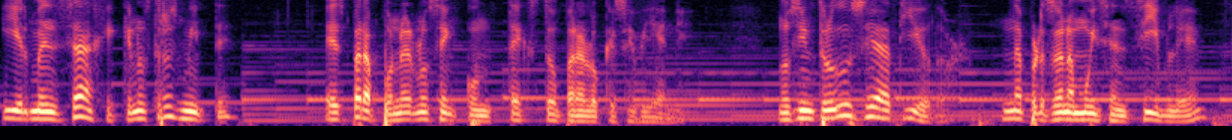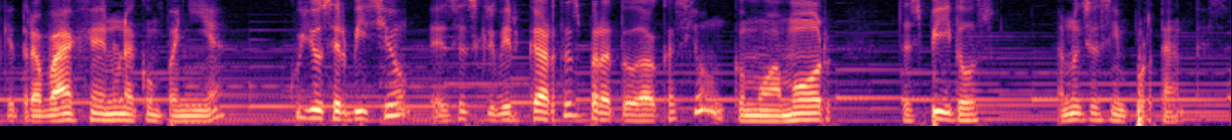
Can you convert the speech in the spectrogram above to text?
y el mensaje que nos transmite es para ponernos en contexto para lo que se viene. Nos introduce a Theodore, una persona muy sensible que trabaja en una compañía cuyo servicio es escribir cartas para toda ocasión, como amor, despidos, anuncios importantes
